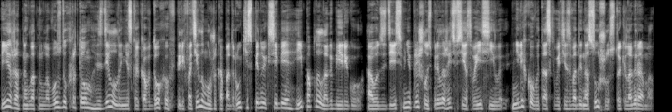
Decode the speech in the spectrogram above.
Я жадно глотнула воздух ртом, сделала несколько вдохов, перехватила мужика под руки спиной к себе и поплыла к берегу. А вот здесь мне пришлось приложить все свои силы. Нелегко вытаскивать из воды на сушу 100 килограммов.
